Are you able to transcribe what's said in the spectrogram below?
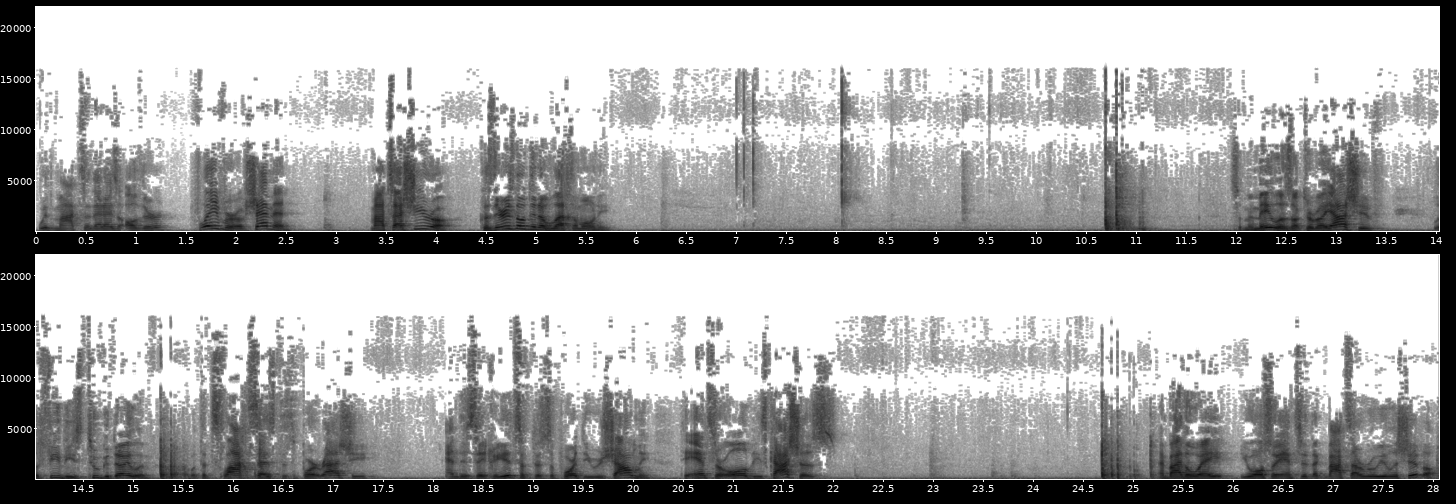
with matzah that has other flavor of shemen, matzah shira, because there is no din of lechamoni. So Memela Dr. Vayashiv, lefi these two gedolim, what the Tzlach says to support Rashi, and the Sefer Yitzchak to support the Yerushalmi, to answer all of these kashas. And by the way, you also answered the matzah rui l'shiva.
